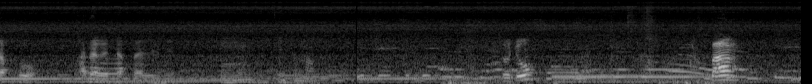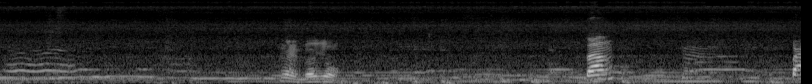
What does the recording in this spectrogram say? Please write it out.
닦고 바닥을 닦아야 되지. 음, 괜찮아. 또 줘? 빵. 네, 뭐 줘? 빵. 빵.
